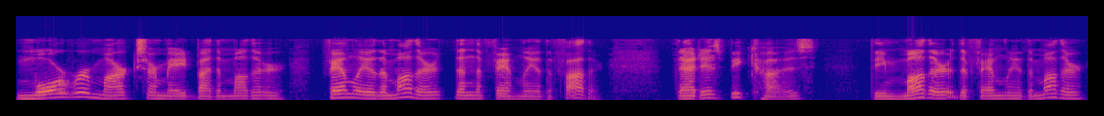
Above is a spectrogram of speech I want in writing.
More remarks are made by the mother family of the mother than the family of the father. That is because the mother, the family of the mother,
